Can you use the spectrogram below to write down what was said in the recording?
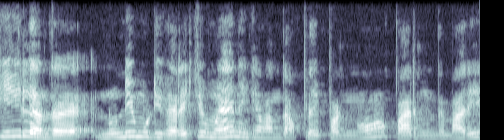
கீழே அந்த நுனிமுடி வரைக்குமே நீங்கள் வந்து அப்ளை பண்ணணும். பாருங்கள் இந்த மாதிரி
